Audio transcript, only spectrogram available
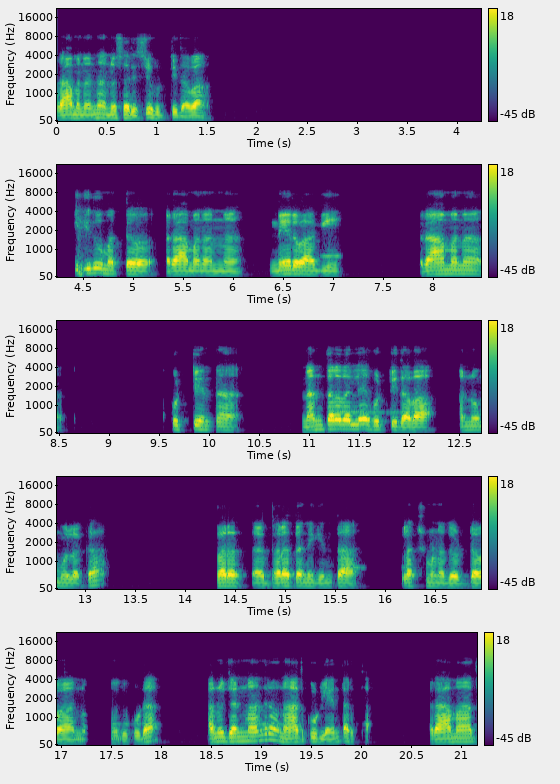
ರಾಮನನ್ನ ಅನುಸರಿಸಿ ಹುಟ್ಟಿದವ. ಇದು ಮತ್ತು ರಾಮನನ್ನ ನೇರವಾಗಿ ರಾಮನ ಹುಟ್ಟಿನ ನಂತರದಲ್ಲೇ ಹುಟ್ಟಿದವ ಅನ್ನೋ ಮೂಲಕ ಭರತ್ ಭರತನಿಗಿಂತ ಲಕ್ಷ್ಮಣ ದೊಡ್ಡವ ಅನ್ನೋದು ಕೂಡ ಅನುಜನ್ಮ ಅಂದ್ರೆ ಅವನು ಆದ ಕೂಡ್ಲೆ ಅಂತ ಅರ್ಥ. ರಾಮ ಆದ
